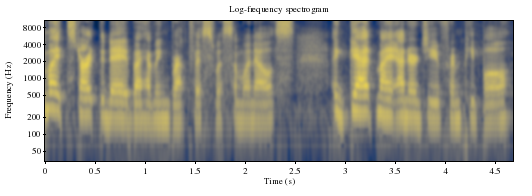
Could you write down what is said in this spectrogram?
Might start the day by having breakfast with someone else. I get my energy from people.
